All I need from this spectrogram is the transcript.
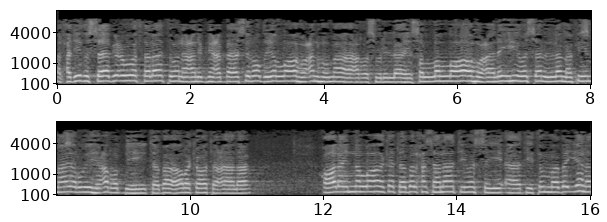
الحديث السابع والثلاثون عن ابن عباس رضي الله عنهما عن رسول الله صلى الله عليه وسلم فيما يرويه عن ربه تبارك وتعالى. قال إن الله كتب الحسنات والسيئات ثم بين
